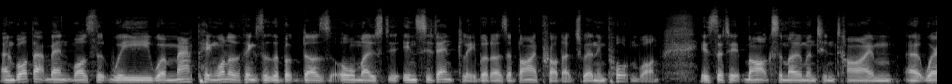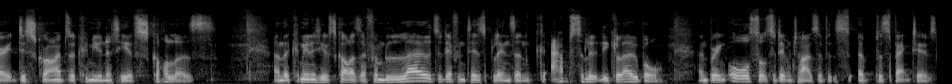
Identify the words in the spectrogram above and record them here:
And what that meant was that we were mapping one of the things that the book does almost incidentally, but as a byproduct, an important one, is that it marks a moment in time uh, where it describes a community of scholars and the community of scholars are from loads of different disciplines and absolutely global and bring all sorts of different types of, of perspectives.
